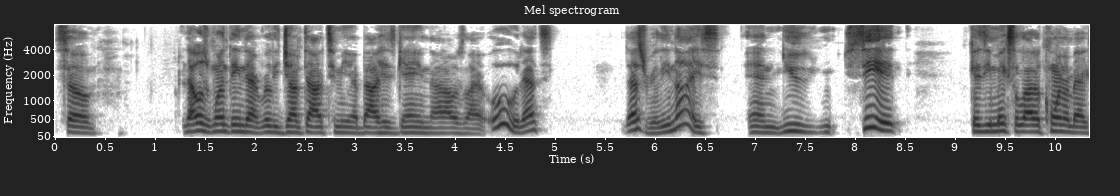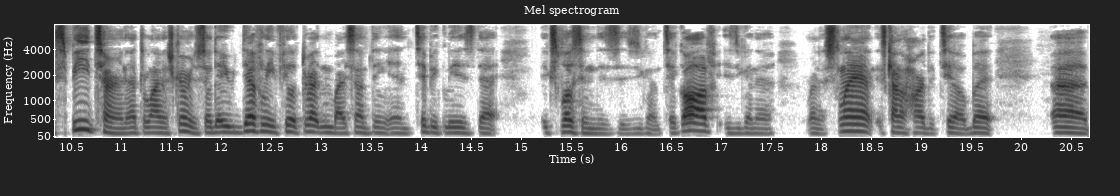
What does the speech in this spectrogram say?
So that was one thing that really jumped out to me about his game that I was like, "Ooh, that's that's really nice." And you see it because he makes a lot of cornerback speed turn at the line of scrimmage. So they definitely feel threatened by something. And typically is that explosiveness. Is he going to take off? Is he going to run a slant? It's kind of hard to tell. But uh,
